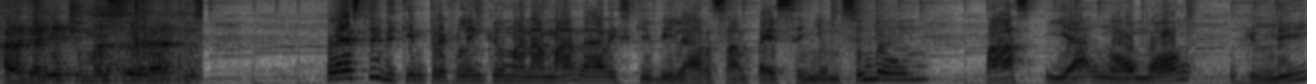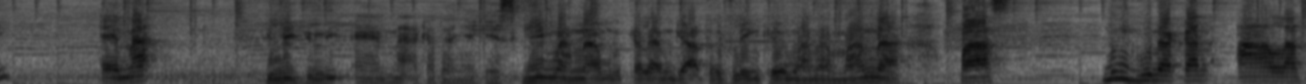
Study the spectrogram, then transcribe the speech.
Harganya cuma 100 Lesti bikin traveling ke mana-mana Rizky Bilar sampai senyum-senyum. Pas ia ngomong geli enak geli-geli enak katanya guys. Gimana menurut kalian gak traveling ke mana-mana? Pas menggunakan alat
